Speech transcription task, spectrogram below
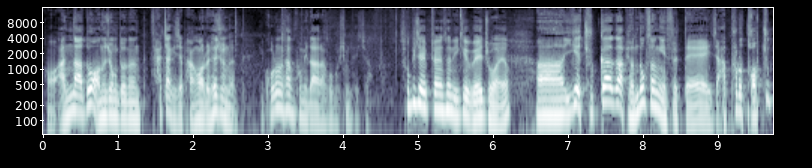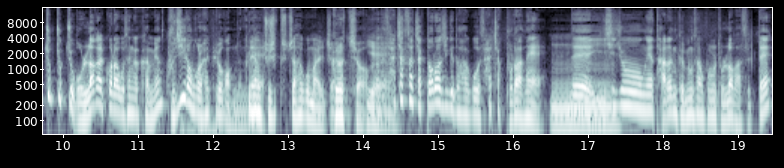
어, 안 나도 어느 정도는 살짝 이제 방어를 해주는 그런 상품이다라고 보시면 되죠. 소비자 입장에서는 이게 왜 좋아요? 아, 이게 주가가 변동성이 있을 때 이제 앞으로 더 쭉쭉쭉쭉 올라갈 거라고 생각하면 굳이 이런 걸 할 필요가 없는데. 그냥 주식 투자하고 말죠. 그렇죠. 예. 살짝 살짝 떨어지기도 하고 살짝 불안해. 음. 근데 이 시중의 다른 금융 상품을 둘러봤을 때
